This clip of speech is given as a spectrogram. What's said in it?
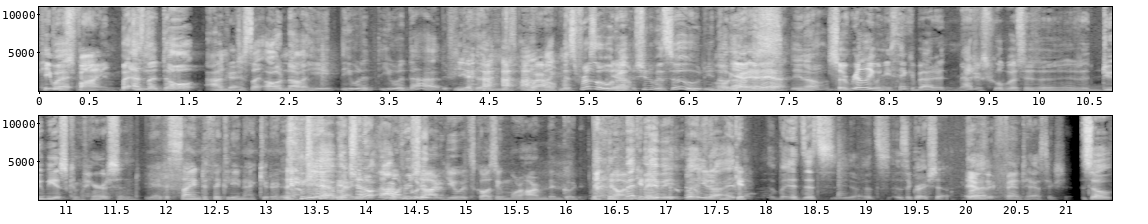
He but, was fine. But as an adult, I'm okay. just like, oh no, he he would have he would have died if he yeah. did that. Uh, wow. Like Miss Frizzle would have yeah. should have been sued. You know, oh, yeah, yeah, yeah. It, you know. So really, when you think about it, Magic School Bus is a, is a dubious comparison. Yeah, it is scientifically inaccurate. yeah, but you know, I one could argue it's causing more harm than good. No, I'm kidding. Maybe, but you know, it, but it's it's you know, it's it's a great show. It was a fantastic show. So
